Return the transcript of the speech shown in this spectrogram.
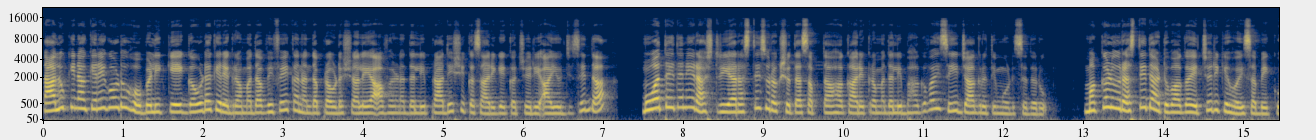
ತಾಲೂಕಿನ ಕೆರೆಗೋಡು ಹೋಬಳಿ ಕೆ ಗೌಡಕೆರೆ ಗ್ರಾಮದ ವಿವೇಕಾನಂದ ಪ್ರೌಢಶಾಲೆಯ ಆವರಣದಲ್ಲಿ ಪ್ರಾದೇಶಿಕ ಸಾರಿಗೆ ಕಚೇರಿ ಆಯೋಜಿಸಿದ್ದ ಮೂವತ್ತೈದನೇ ರಾಷ್ಟ್ರೀಯ ರಸ್ತೆ ಸುರಕ್ಷತಾ ಸಪ್ತಾಹ ಕಾರ್ಯಕ್ರಮದಲ್ಲಿ ಭಾಗವಹಿಸಿ ಜಾಗೃತಿ ಮೂಡಿಸಿದರು. ಮಕ್ಕಳು ರಸ್ತೆ ದಾಟುವಾಗ ಎಚ್ಚರಿಕೆ ವಹಿಸಬೇಕು.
